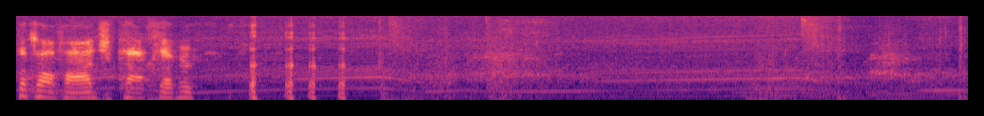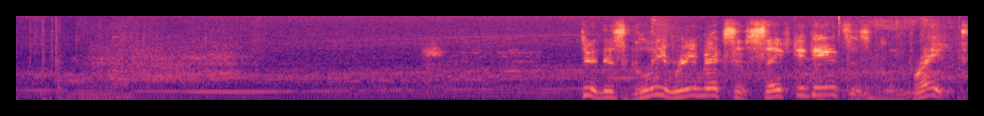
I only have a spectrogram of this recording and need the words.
Fuck off, Hodge, you cocksucker. Dude, this Glee remix of Safety Dance is great.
